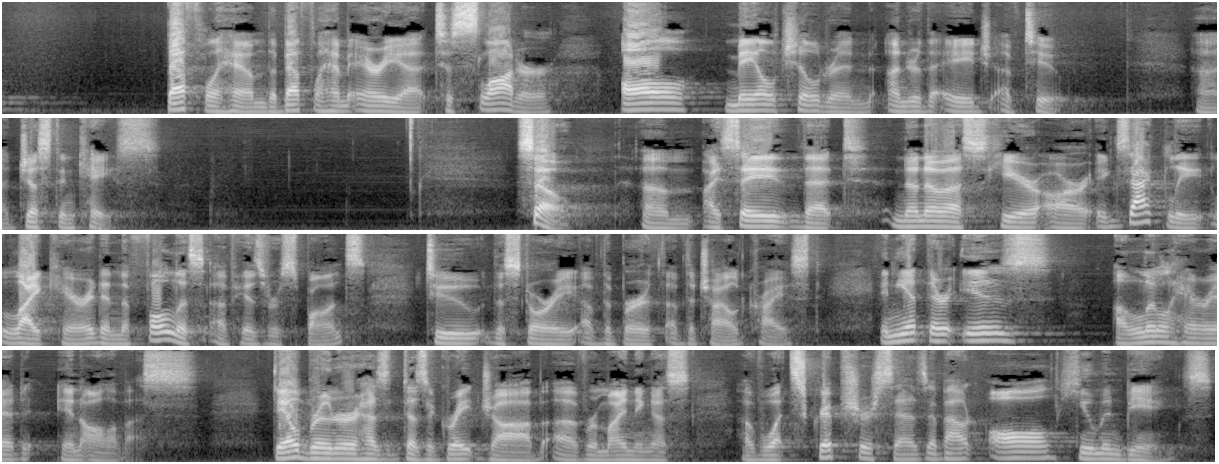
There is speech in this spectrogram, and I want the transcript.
Bethlehem, the Bethlehem area, to slaughter all male children under the age of two, uh, just in case. So, um, I say that none of us here are exactly like Herod in the fullness of his response to the story of the birth of the child Christ. And yet there is a little Herod in all of us. Dale Bruner has, does a great job of reminding us of what Scripture says about all human beings.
